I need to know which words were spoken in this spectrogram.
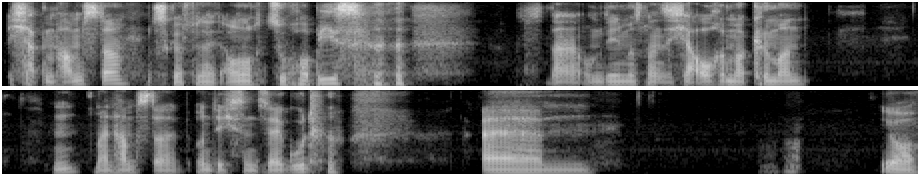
ich habe einen Hamster. Das gehört vielleicht auch noch zu Hobbys. da, um den muss man sich ja auch immer kümmern. Hm? Mein Hamster und ich sind sehr gut. Ähm, ja.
